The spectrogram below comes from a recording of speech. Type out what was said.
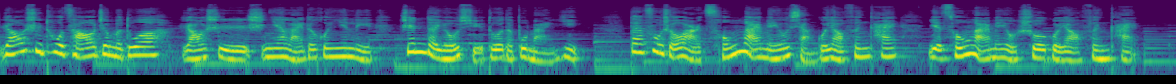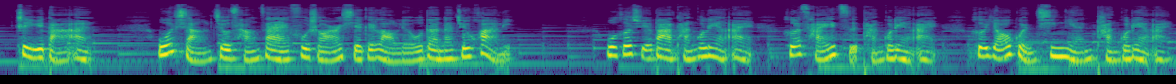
饶是吐槽这么多，饶是十年来的婚姻里真的有许多的不满意，但傅首尔从来没有想过要分开，也从来没有说过要分开。至于答案。我想就藏在傅首尔写给老刘的那句话里。我和学霸谈过恋爱，和才子谈过恋爱，和摇滚青年谈过恋爱，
